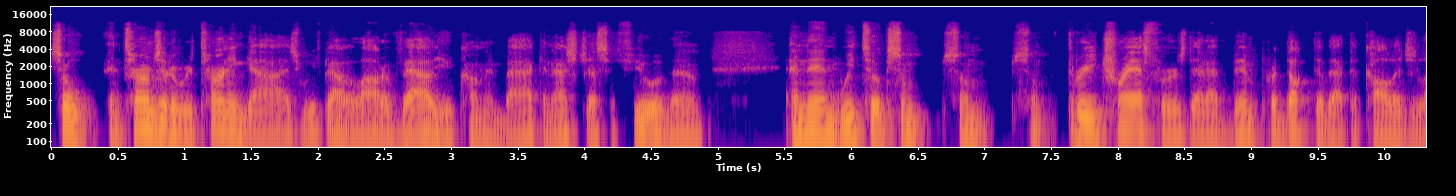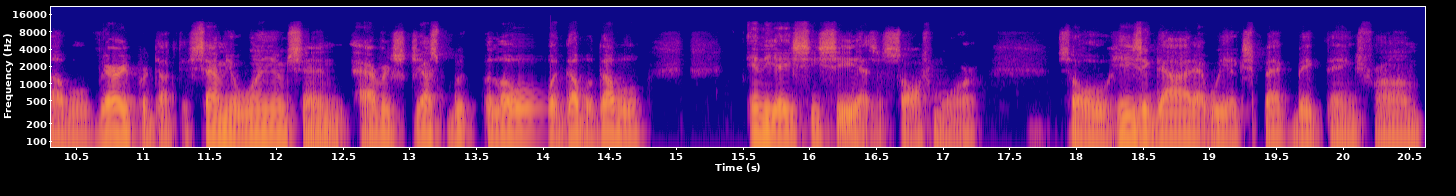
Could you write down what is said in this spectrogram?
so in terms of the returning guys, we've got a lot of value coming back, and that's just a few of them. And then we took some some some three transfers that have been productive at the college level, very productive. Samuell Williamson averaged just b- below a double double in the ACC as a sophomore. So he's a guy that we expect big things from.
